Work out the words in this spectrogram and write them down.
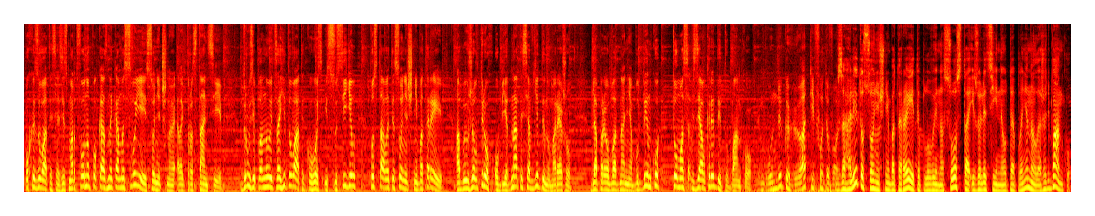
похизуватися зі смартфону показниками своєї сонячної електростанції. Друзі планують загітувати когось із сусідів, поставити сонячні батареї, аби вже втрьох об'єднатися в єдину мережу. Для переобладнання будинку Томас взяв кредит у банку. Взагалі-то сонячні батареї, тепловий насос та ізоляційне утеплення належать банку.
